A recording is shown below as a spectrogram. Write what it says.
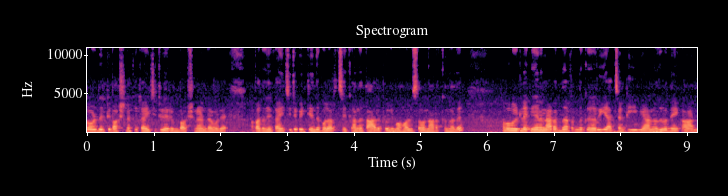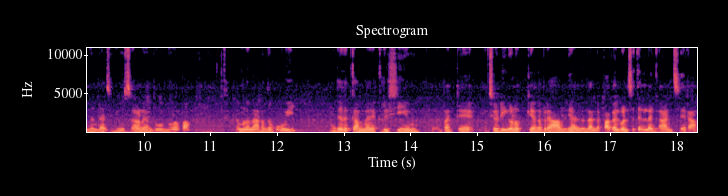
തൊഴുതിട്ട് ഭക്ഷണമൊക്കെ കഴിച്ചിട്ട് വരും. ഭക്ഷണം ഉണ്ട് അവിടെ. അപ്പോൾ അതൊക്കെ കഴിച്ചിട്ട് പിറ്റേന്ന് പുലർച്ചയ്ക്കാണ് താലപ്പൊലി മഹോത്സവം നടക്കുന്നത്. അപ്പോൾ വീട്ടിലേക്ക് ഇങ്ങനെ നടന്ന് നടന്ന് കയറി അച്ഛൻ ടി വി ആണെന്ന് വെറുതെ കാണുന്നുണ്ട്. അച്ഛൻ ന്യൂസ് കാണാൻ തോന്നുന്നു. അപ്പം നമ്മൾ നടന്നു പോയി. ഇതൊക്കെ അമ്മ കൃഷിയും മറ്റേ ചെടികളൊക്കെയാണ് അപ്പോൾ രാവിലെ ഞാൻ നല്ല പകൽ വെളിച്ചത്തിലെല്ലാം കാണിച്ചു തരാം.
